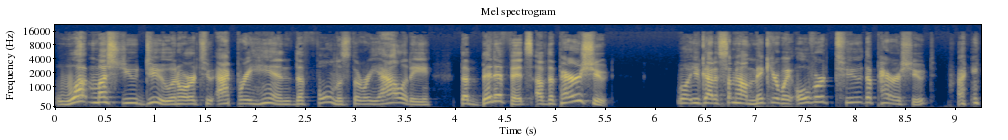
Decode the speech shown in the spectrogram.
What must you do in order to apprehend the fullness, the reality, the benefits of the parachute? Well, you've got to somehow make your way over to the parachute, right?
